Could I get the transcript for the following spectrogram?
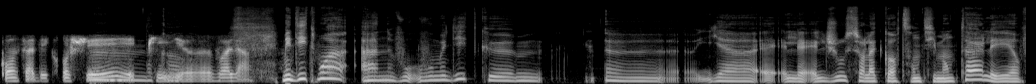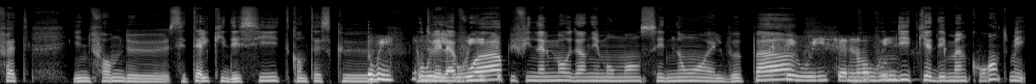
quand ça. Mmh, et puis euh, voilà. Mais dites-moi, Anne, vous, vous me dites que euh, y a, elle, elle, joue sur la corde sentimentale et en fait, il y a une forme de, c'est elle qui décide quand est-ce que oui, vous devez oui, la oui, voir, puis finalement au dernier moment c'est non, elle veut pas. Oui, c'est non. Vous, vous me dites qu'il y a des mains courantes, mais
